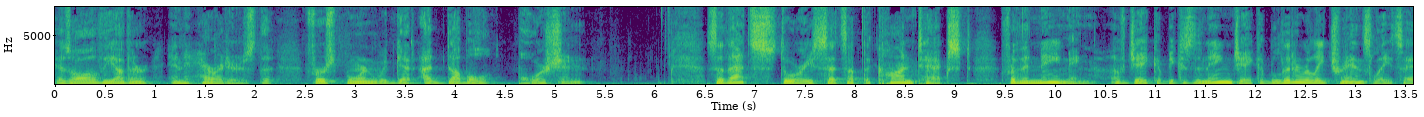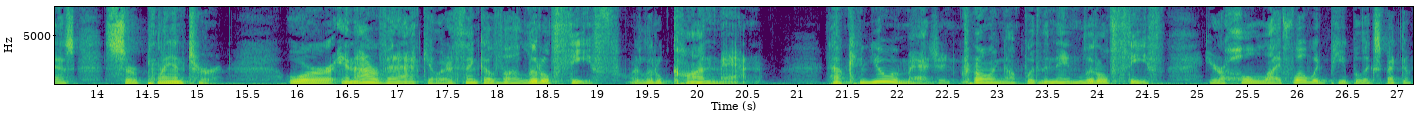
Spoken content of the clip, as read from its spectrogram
as all the other inheritors. The firstborn would get a double portion. So that story sets up the context for the naming of Jacob, because the name Jacob literally translates as supplanter. Or in our vernacular, think of a little thief or little con man. Now, can you imagine growing up with the name Little Thief your whole life? What would people expect of?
